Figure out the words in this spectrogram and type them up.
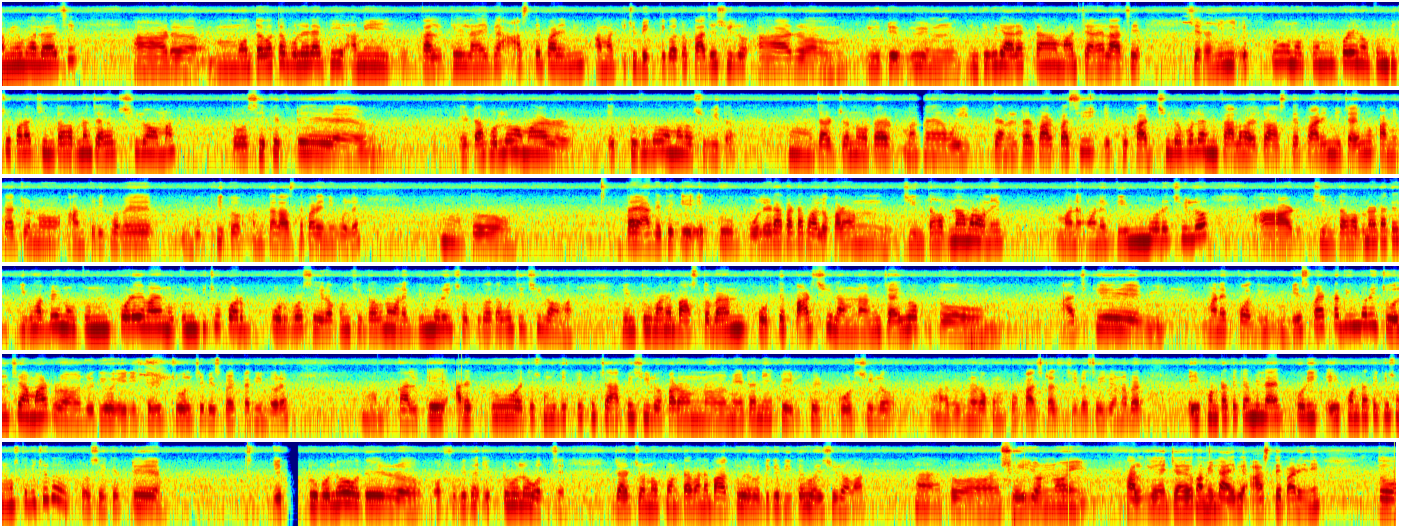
আমিও ভালো আছি। আর মোদ্দা কথা বলে রাখি, আমি কালকে লাইভে আসতে পারিনি, আমার কিছু ব্যক্তিগত কাজও ছিল। আর ইউটিউব ইউটিউবের আর একটা আমার চ্যানেল আছে, সেটা নিয়ে একটু নতুন করে নতুন কিছু করার চিন্তাভাবনা যাই হোক ছিল আমার। তো সেক্ষেত্রে এটা হলো আমার, একটু হলেও আমার অসুবিধা। যার জন্য ওটার মানে ওই চ্যানেলটার পারপাসই একটু কাজ ছিল বলে আমি কাল হয়তো আসতে পারিনি। যাই হোক, আমি তার জন্য আন্তরিকভাবে দুঃখিত, আমি কাল আসতে পারিনি বলে। তো তাই আগে থেকে একটু বলে রাখাটা ভালো, কারণ চিন্তাভাবনা আমার অনেক মানে অনেক দিন ধরে ছিল। আর চিন্তাভাবনাটাকে কীভাবে নতুন করে মানে নতুন কিছু করব সেই রকম চিন্তাভাবনা অনেক দিন ধরেই, সত্যি কথা বলছি, ছিল আমার। কিন্তু মানে বাস্তবায়ন করতে পারছিলাম না, আমি যাই হোক তো আজকে মানে কদিন, বেশ কয়েকটা দিন ধরেই চলছে আমার যদিও এডিট টেডিট চলছে বেশ কয়েকটা দিন ধরে। কালকে আরেকটু হয়তো সন্ধ্যের দিকটা একটু চাপই ছিল কারণ মেয়েটা নিয়ে একটু এডিট ফেডিট করছিল বিভিন্ন রকম কাজ টাজ ছিল, সেই জন্য আবার এই ফোনটা থেকে আমি লাইভ করি। এই ফোনটা থেকে সমস্ত কিছু তো তো সেক্ষেত্রে একটু হলেও ওদের অসুবিধা একটু হলেও হচ্ছে। যার জন্য ফোনটা মানে বাধ্য হয়ে ওদিকে দিতে হয়েছিল আমার। হ্যাঁ তো সেই জন্যই কালকে যাই হোক আমি লাইভে আসতে পারিনি। তো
